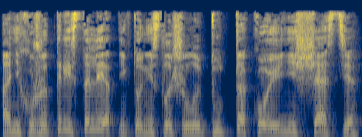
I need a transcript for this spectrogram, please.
О них уже триста лет никто не слышал, и тут такое несчастье!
